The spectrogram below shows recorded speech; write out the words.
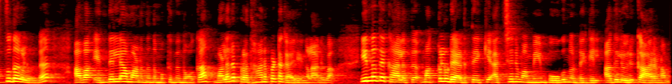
വസ്തുതകളുണ്ട്. അവ എന്തെല്ലാമാണെന്ന് നമുക്കിന്ന് നോക്കാം. വളരെ പ്രധാനപ്പെട്ട കാര്യങ്ങളാണിവ. ഇന്നത്തെ കാലത്ത് മക്കളുടെ അടുത്തേക്ക് അച്ഛനും അമ്മയും പോകുന്നുണ്ടെങ്കിൽ അതിലൊരു കാരണം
